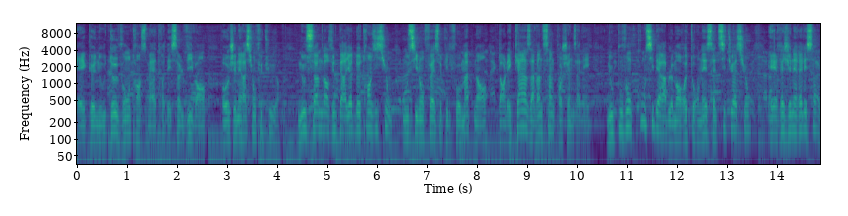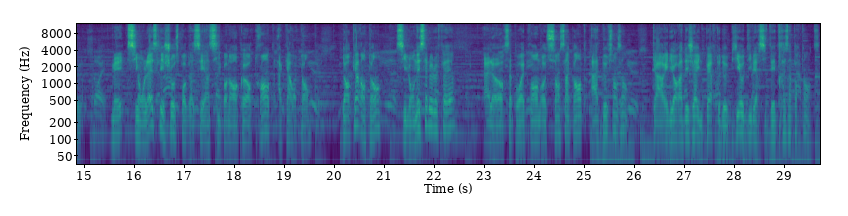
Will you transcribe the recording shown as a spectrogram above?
et que nous devons transmettre des sols vivants aux générations futures. Nous sommes dans une période de transition où si l'on fait ce qu'il faut maintenant, dans les 15 à 25 prochaines années, nous pouvons considérablement retourner cette situation et régénérer les sols. Mais si on laisse les choses progresser ainsi pendant encore 30 à 40 ans, dans 40 ans, si l'on essaie de le faire, alors ça pourrait prendre 150 à 200 ans, car il y aura déjà une perte de biodiversité très importante.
